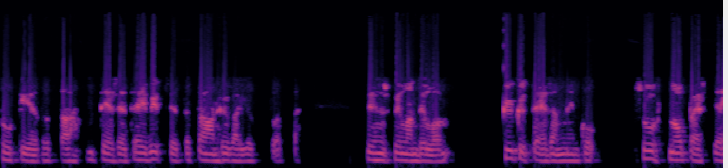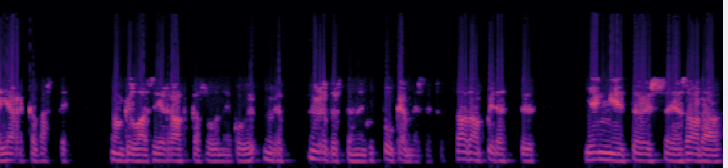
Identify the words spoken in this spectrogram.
tuki ja tota, tiesin, että ei vitsi, että tämä on hyvä juttu, että Business Finlandilla on kyky tehdä niin kuin suht nopeasti ja järkevästi jonkinlaisia ratkaisuja niin kuin yritysten niin kuin tukemiseksi. Että saadaan pidettyä jengiä töissä ja saadaan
